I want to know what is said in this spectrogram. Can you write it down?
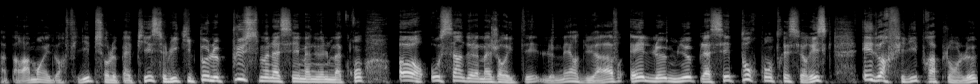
apparemment Édouard Philippe, sur le papier, celui qui peut le plus menacer Emmanuel Macron. Or, au sein de la majorité, le maire du Havre est le mieux placé pour contrer ce risque. Édouard Philippe, rappelons-le,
